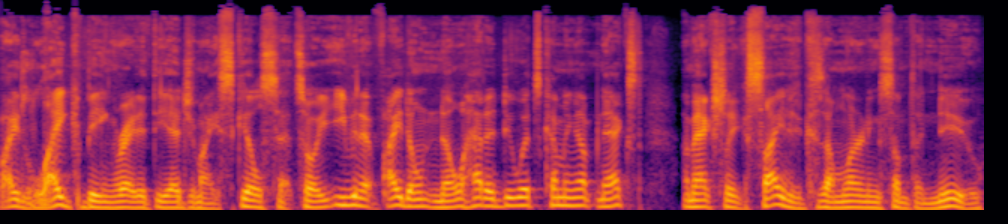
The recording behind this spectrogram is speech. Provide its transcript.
I like being right at the edge of my skill set. So even if I don't know how to do what's coming up next, I'm actually excited because I'm learning something new.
